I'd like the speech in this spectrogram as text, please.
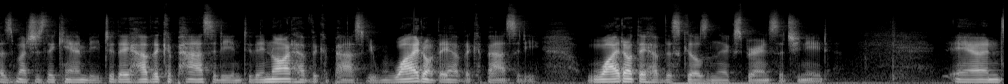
as much as they can be? Do they have the capacity and do they not have the capacity? Why don't they have the capacity? Why don't they have the skills and the experience that you need? And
